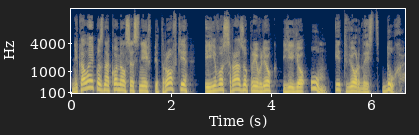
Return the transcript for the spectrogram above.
Николай познакомился с ней в Петровке, и его сразу привлек ее ум и твердость духа.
